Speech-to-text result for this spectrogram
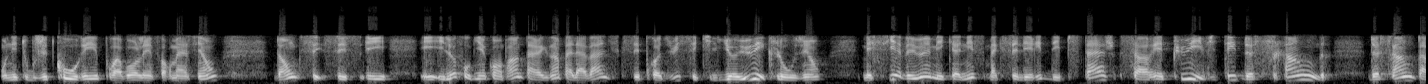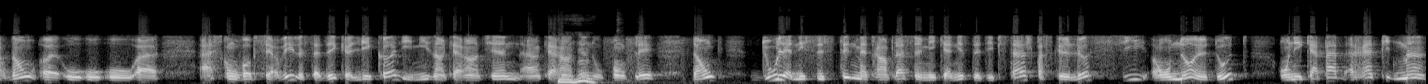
on est obligé de courir pour avoir l'information? Donc, c'est, c'est et, et, là, il faut bien comprendre, par exemple, à Laval, ce qui s'est produit, c'est qu'il y a eu éclosion. Mais s'il y avait eu un mécanisme accéléré de dépistage, ça aurait pu éviter de se rendre, de se rendre, pardon, euh, au, au, à, ce qu'on va observer, c'est-à-dire que l'école est mise en quarantaine, en quarantaine mhm. au complet. Donc, d'où la nécessité de mettre en place un mécanisme de dépistage, parce que là, si on a un doute, on est capable rapidement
